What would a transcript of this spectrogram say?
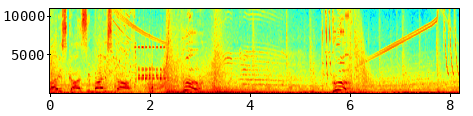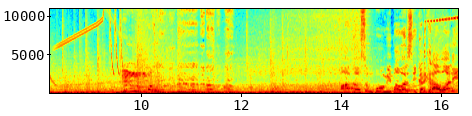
Bajska, si bajska! Huh. Huh. ఆకాశం భూమి పవర్స్ ఇక్కడికి రావాలి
